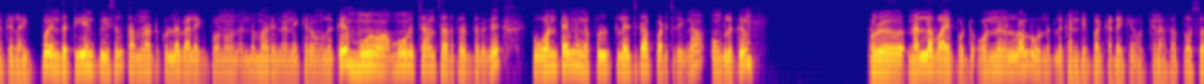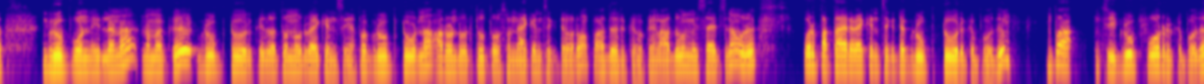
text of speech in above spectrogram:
ஓகேங்களா இப்போ இந்த டிஎன்பிஎஸ்சில் தமிழ்நாட்டுக்குள்ளே வேலைக்கு போகணும் இந்த மாதிரி நினைக்கிறவங்களுக்கு மூணு மூணு சான்ஸ் அடுத்தது இருக்குது இப்போ ஒன் டைம் நீங்கள் ஃபுல் ஃப்ளெஜ்டாக படிச்சிட்டிங்கன்னா உங்களுக்கு ஒரு நல்ல வாய்ப்பு உண்டு. ஒன்று இல்லாலும் ஒன்றுத்தில் கண்டிப்பாக கிடைக்கும். ஓகேங்களா சப்போஸ் குரூப் ஒன் இல்லைன்னா நமக்கு குரூப் டூ இருக்குது இதில் தொண்ணூறு வேகன்சி அப்போ குரூப் டூனா அரௌண்ட் ஒரு டூ தௌசண்ட் வேகன்சி கிட்ட வரும். அப்போ அது இருக்குது ஓகேங்களா அதுவும் மிஸ் ஆயிடுச்சுன்னா ஒரு ஒரு பத்தாயிரம் வேகன்சி கிட்ட குரூப் டூ இருக்க போது இப்போ சி குரூப் ஃபோர் இருக்க போது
